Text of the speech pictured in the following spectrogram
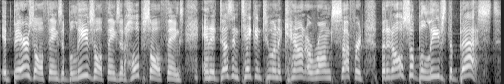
It bears all things, it believes all things, it hopes all things, and it doesn't take into an account a wrong suffered, but it also believes the best.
